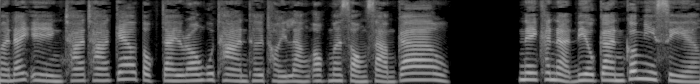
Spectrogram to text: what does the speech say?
มาได้เอง ช้าๆ แก้วตกใจร้องอุทานเธอถอยหลังออกมาสองสามก้าวในขณะเดียวกันก็มีเสียง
